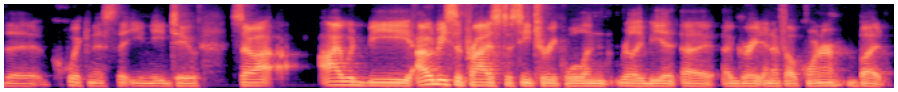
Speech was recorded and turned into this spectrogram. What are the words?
the quickness that you need to. So I I would be I would be surprised to see Tariq Woolen really be a, a, a great NFL corner, but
